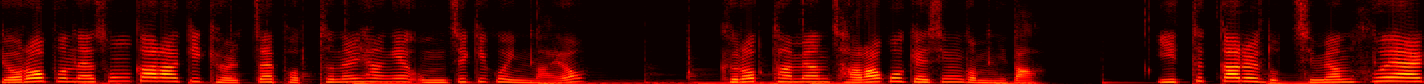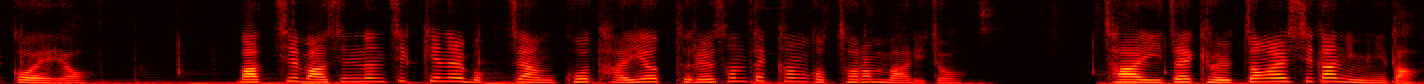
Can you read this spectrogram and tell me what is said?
여러분의 손가락이 결제 버튼을 향해 움직이고 있나요? 그렇다면 잘하고 계신 겁니다. 이 특가를 놓치면 후회할 거예요. 마치 맛있는 치킨을 먹지 않고 다이어트를 선택한 것처럼 말이죠. 자, 이제 결정할 시간입니다.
